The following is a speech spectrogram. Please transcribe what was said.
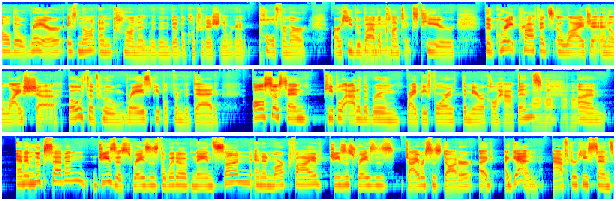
although rare, is not uncommon within the biblical tradition. And we're going to pull from our, our Hebrew Bible mm-hmm. context here. The great prophets Elijah and Elisha, both of whom raised people from the dead, also send people out of the room right before the miracle happens. Uh-huh, uh-huh. Um, and in Luke 7, Jesus raises the widow of Nain's son. And in Mark 5, Jesus raises Jairus' daughter again after he sends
